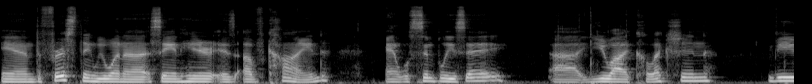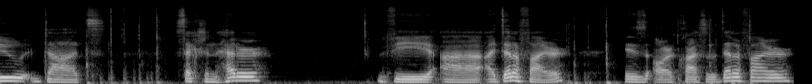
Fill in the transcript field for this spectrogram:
and the first thing we want to say in here is of kind, and we'll simply say uh, UI collection view dot section header. The uh, identifier is our class's identifier,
